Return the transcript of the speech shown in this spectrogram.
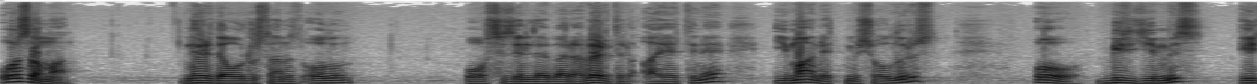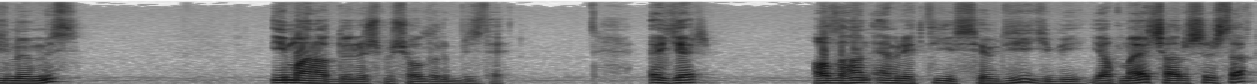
O zaman nerede olursanız olun, o sizinle beraberdir ayetine iman etmiş oluruz. O bilgimiz, ilmimiz imana dönüşmüş olur bizde. Eğer Allah'ın emrettiği, sevdiği gibi yapmaya çalışırsak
